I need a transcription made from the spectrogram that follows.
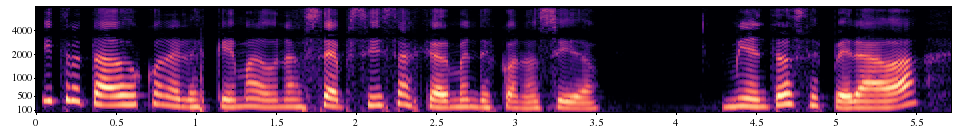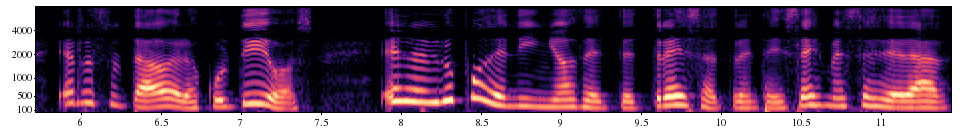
y tratados con el esquema de una sepsis a germen desconocido, mientras esperaba el resultado de los cultivos. En el grupo de niños de entre 3 a 36 meses de edad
